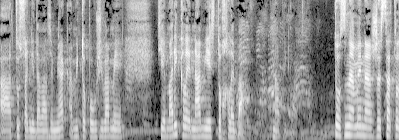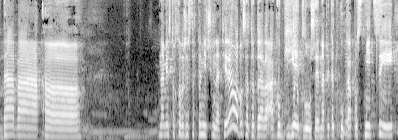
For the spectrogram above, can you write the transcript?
A tu sa nedáva zemiak a my to používame tie marikle na miesto chleba napríklad. To znamená, že sa to dáva uh, na miesto chleba, že sa to niečím natiera, alebo sa to dáva ako k jedlu, že napríklad ku kapustnici,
